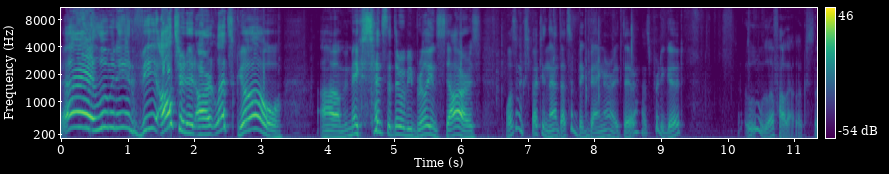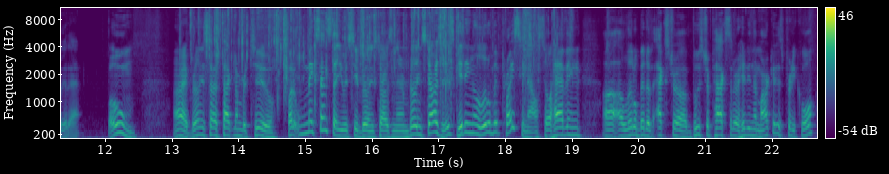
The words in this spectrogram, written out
hey, Lumineon V alternate art. Let's go. Um, it makes sense that there would be Brilliant Stars. Wasn't expecting that. That's a big banger right there. That's pretty good. Ooh, love how that looks. Look at that. Boom. All right, Brilliant Stars pack number two. But it makes sense that you would see Brilliant Stars in there. And Brilliant Stars is getting a little bit pricey now. So having uh, a little bit of extra booster packs that are hitting the market is pretty cool.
